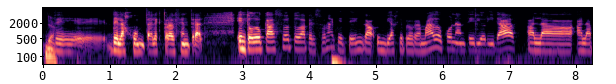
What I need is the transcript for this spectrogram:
de, la Junta Electoral Central. En todo caso, toda persona que tenga un viaje programado con anterioridad a la, a la,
